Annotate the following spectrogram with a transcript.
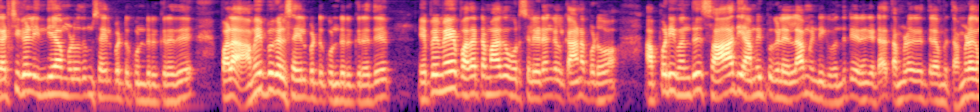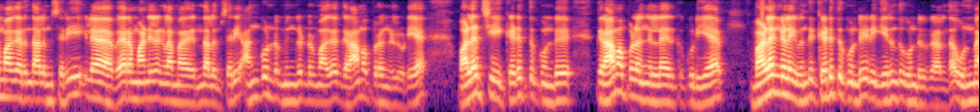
கட்சிகள் இந்தியா முழுவதும் செயல்பட்டு கொண்டிருக்கிறது. பல அமைப்புகள் செயல்பட்டு கொண்டிருக்கிறது. எப்பயுமே பதட்டமாக ஒரு சில இடங்கள் காணப்படும் அப்படி வந்து சாதி அமைப்புகள் எல்லாம் இன்றைக்கி வந்துட்டு என்ன கேட்டால் தமிழகத்தில் தமிழகமாக இருந்தாலும் சரி இல்லை வேறு மாநிலங்களாக இருந்தாலும் சரி அங்குண்டும் இங்குண்டுமாக கிராமப்புறங்களுடைய வளர்ச்சியை கெடுத்து கொண்டு கிராமப்புறங்களில் இருக்கக்கூடிய வளங்களை வந்து கெடுத்து கொண்டு இன்றைக்கி இருந்து கொண்டிருக்கிறார்கள் தான் உண்மை.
